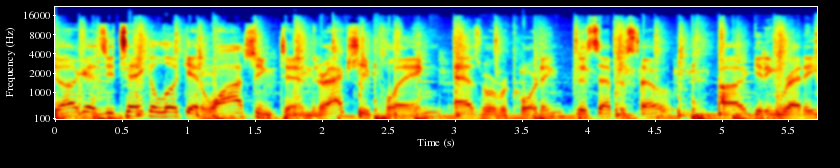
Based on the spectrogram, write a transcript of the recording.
Doug, as you take a look at Washington, they're actually playing as we're recording this episode, uh, getting ready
